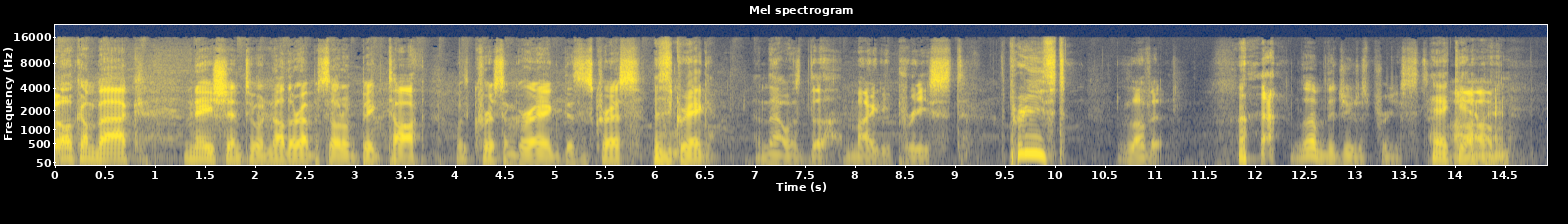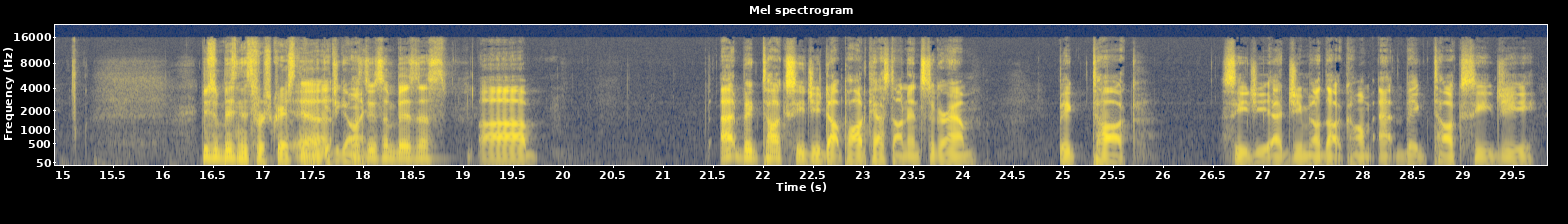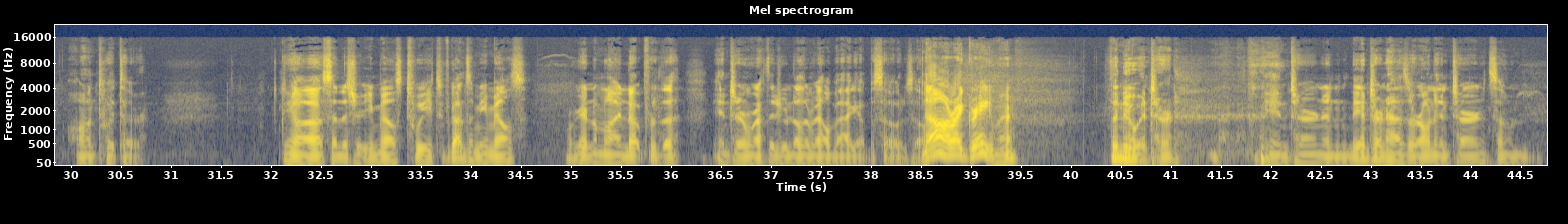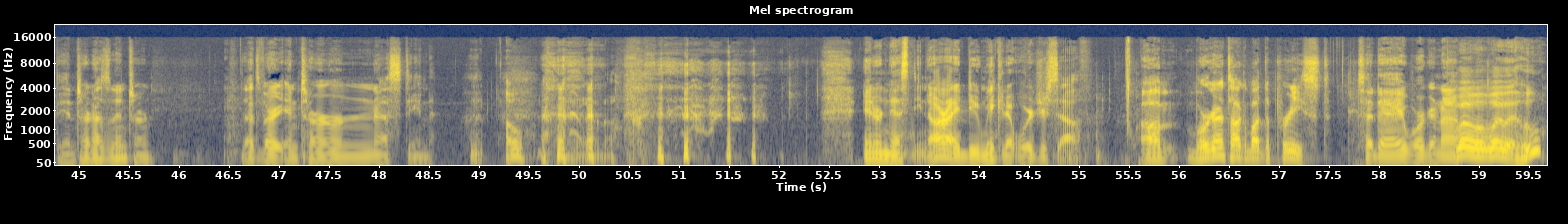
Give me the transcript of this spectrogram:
Welcome back, nation, to another episode of Big Talk with Chris and Greg. This is Chris, This is Greg. and that was the Mighty Priest. The Priest. Love it. Love the Judas Priest. Heck yeah, Um, man. Do some business first, Chris, then we'll get you going. Let's do some business. Uh, at bigtalkcg.podcast on Instagram, bigtalkcg at gmail.com, at bigtalkcg on Twitter. Uh, send us your emails, tweets. We've gotten some emails. We're getting them lined up for the intern. We're going to have to do another mailbag episode. So no, all right, great, man. the new intern. The intern, and the intern has her own intern. So the intern has an intern. That's very internesting. Oh, I don't know. internesting. All right, dude, making up words yourself. Um, we're gonna talk about the priest today. We're gonna wait, wait, wait, wait. Who?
